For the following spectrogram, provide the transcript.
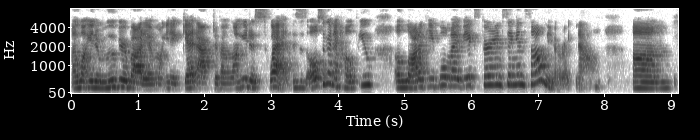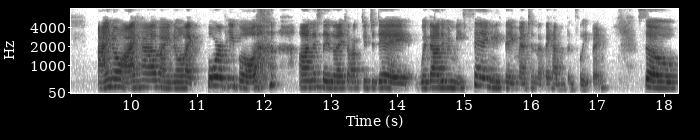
I want you to move your body. I want you to get active. I want you to sweat. This is also going to help you. A lot of people might be experiencing insomnia right now. Um, I know I have. I know like four people, honestly, that I talked to today without even me saying anything mentioned that they haven't been sleeping. So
